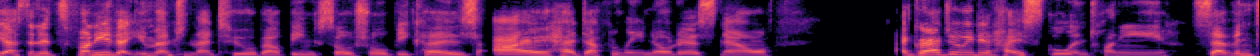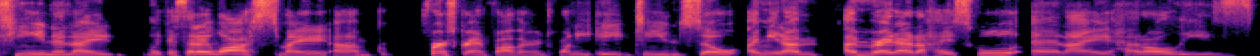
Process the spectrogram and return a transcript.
Yes, and it's funny that you mentioned that too about being social because I had definitely noticed now I graduated high school in 2017 and I like I said I lost my um, first grandfather in 2018. So I mean I'm I'm right out of high school and I had all these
